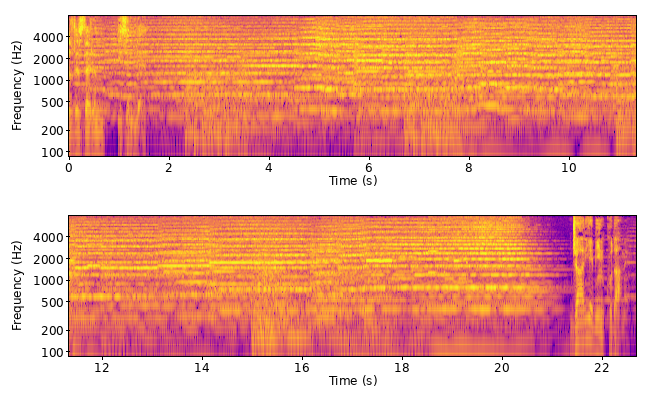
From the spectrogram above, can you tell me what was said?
Yıldızların izinde. Cariye bin Kudame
